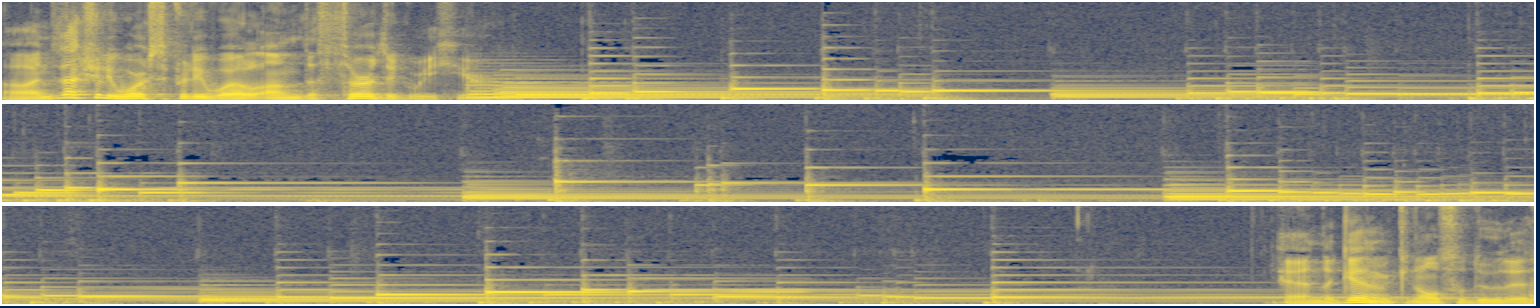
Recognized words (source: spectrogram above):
Uh, and it actually works pretty well on the third degree here. And again, we can also do this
